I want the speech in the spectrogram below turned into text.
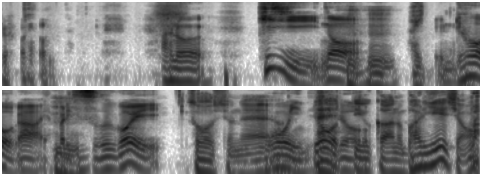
るほど。あの、生地のうん量がやっぱりすごいそうですよね。多いんで量っていうか、あの、バリエーションバ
